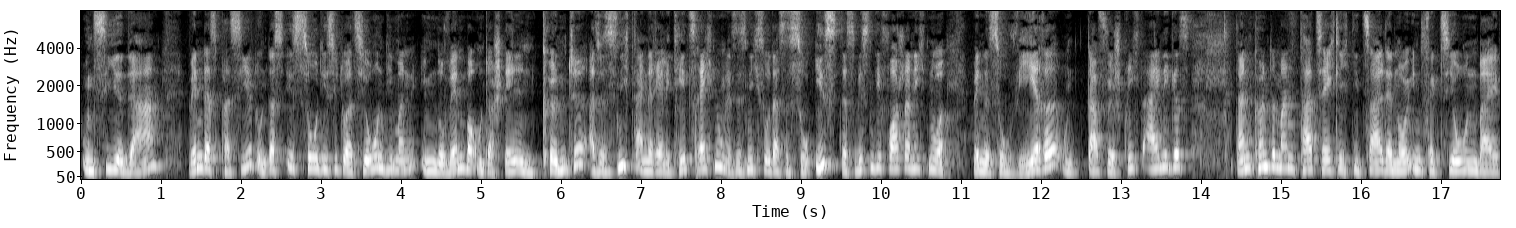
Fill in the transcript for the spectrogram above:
Und siehe da, wenn das passiert, und das ist so die Situation, die man im November unterstellen könnte, also es ist nicht eine Realitätsrechnung, es ist nicht so, dass es so ist, das wissen die Forscher nicht, nur wenn es so wäre, und dafür spricht einiges, dann könnte man tatsächlich die Zahl der Neuinfektionen bei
